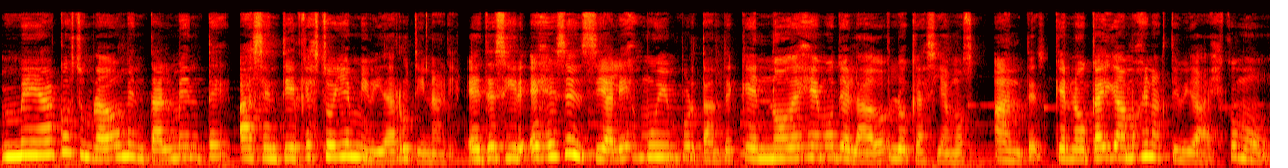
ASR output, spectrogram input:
me he acostumbrado mentalmente a sentir que estoy en mi vida rutinaria. Es decir, es esencial y es muy importante que no dejemos de lado lo que hacíamos antes, que no caigamos en actividades como,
